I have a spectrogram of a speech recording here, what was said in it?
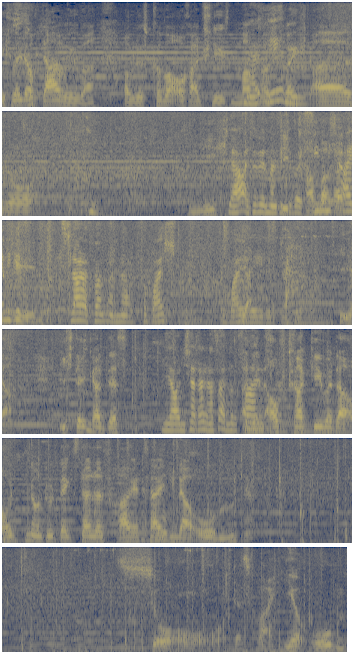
Ich will doch darüber. Aber das können wir auch anschließend machen. Na, Hast eben. recht. Also. Nicht. Ja, also wenn man sich über Kamera einig ist, ist klar, dass man aneinander vorbeispricht, vorbeiredet. Ja. Ja. Ich denke an, das, ja, und ich hatte an das andere an den. Auftraggeber da unten und du denkst an das Fragezeichen da oben. So, das war hier oben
